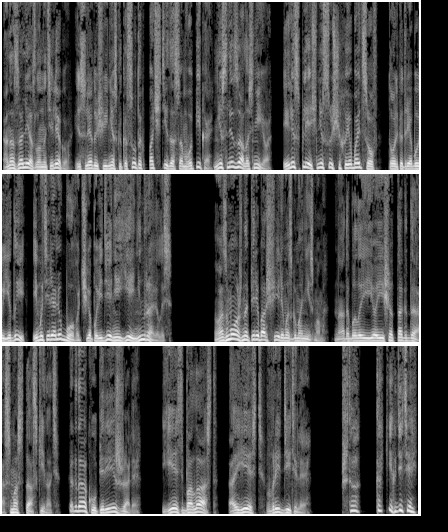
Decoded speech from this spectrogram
она залезла на телегу и следующие несколько суток почти до самого пика не слезала с нее или с плеч несущих ее бойцов, только требуя еды и матеря любого, чье поведение ей не нравилось. Возможно, переборщили мы с гуманизмом. Надо было ее еще тогда с моста скинуть, когда Аку переезжали. Есть балласт, а есть вредители. «Что? Каких детей?»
